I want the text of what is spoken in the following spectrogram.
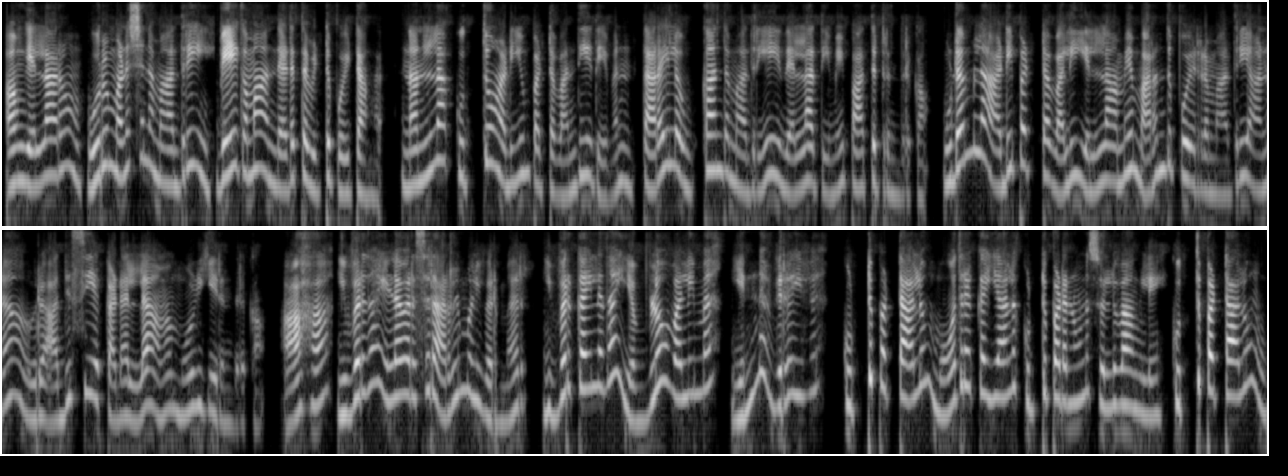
அவங்க எல்லாரும் ஒரு மனுஷன மாதிரி வேகமா அந்த இடத்த விட்டு போயிட்டாங்க. நல்லா குத்தும் அடியும் பட்ட வந்தியத்தேவன் தரையில உட்கார்ந்த மாதிரியே இது எல்லாத்தையுமே பார்த்துட்டு இருந்திருக்கான். உடம்புல அடிபட்ட வலி எல்லாமே மறந்து போயிடுற மாதிரியான ஒரு அதிசய கடல்ல அவன் மூழ்கி இருந்திருக்கான். ஆஹா இவர்தான் இளவரசர் அருள்மொழிவர்மர். இவர் கையில தான் எவ்வளோ வலிமை? என்ன விரைவு? குட்டுப்பட்டாலும் மோதிர கையால குட்டுப்படணும்னு சொல்லுவாங்களே. குத்துப்பட்டாலும்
